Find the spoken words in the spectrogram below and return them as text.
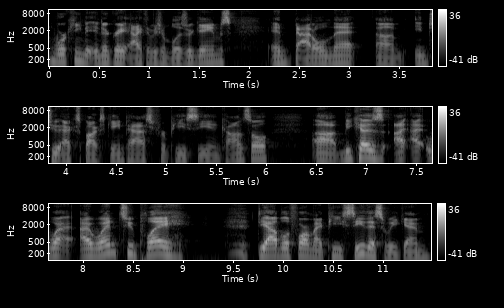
working to integrate Activision Blizzard games and Battle.net um, into Xbox Game Pass for PC and console. Uh, because I, I, I went to play Diablo 4 on my PC this weekend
